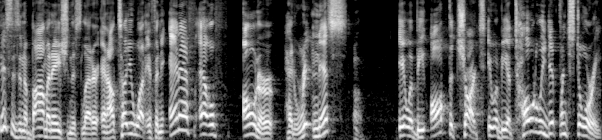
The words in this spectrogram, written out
This is an abomination, this letter. And I'll tell you what, if an NFL owner had written this, oh. it would be off the charts. It would be a totally different story.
